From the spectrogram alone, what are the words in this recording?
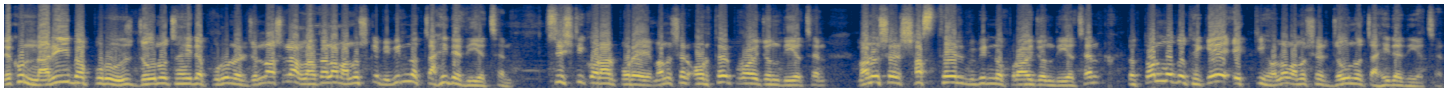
দেখুন, নারী বা পুরুষ যৌন চাহিদা পূরণের জন্য আসলে আল্লাহ তাআলা মানুষকে বিভিন্ন চাহিদা দিয়েছেন। সৃষ্টি করার পরে মানুষের অর্থের প্রয়োজন দিয়েছেন, মানুষের স্বাস্থ্যের বিভিন্ন প্রয়োজন দিয়েছেন। তো তন্মধ্য থেকে একটি হলো মানুষের যৌন চাহিদা দিয়েছেন।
